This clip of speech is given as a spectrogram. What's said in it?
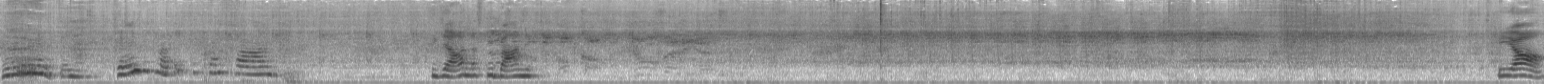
Können Sie sich mal richtig rumfahren? Liegt daran, dass die Bahn nicht. Ja.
